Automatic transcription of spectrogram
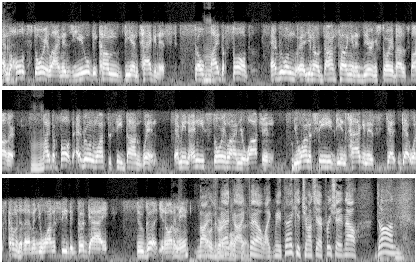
and the whole storyline is you become the antagonist. So by default, everyone, uh, you know, Don's telling an endearing story about his father. By default, everyone wants to see Don win. I mean, any storyline you're watching, you want to see the antagonist get get what's coming to them, and you want to see the good guy do good. You know what I mean? Right, the bad guy fail like me. Thank you, Chauncey. I appreciate it. Now, Don,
